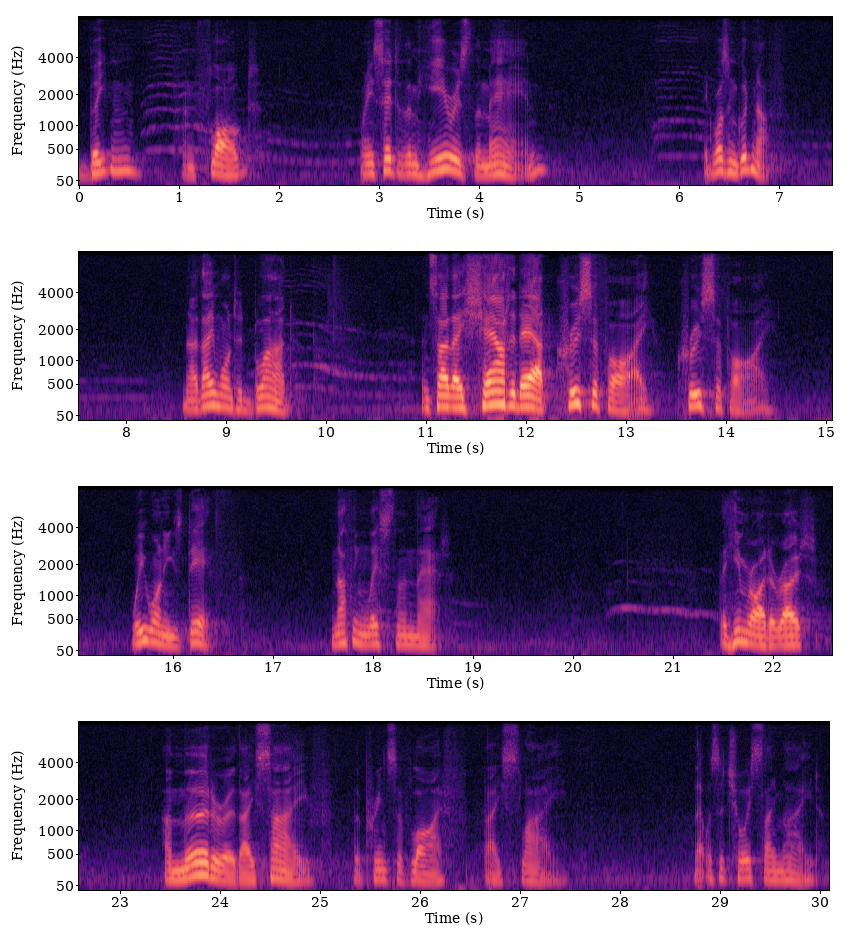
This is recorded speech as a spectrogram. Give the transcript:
beaten and flogged, when he said to them, Here is the man, it wasn't good enough. No, they wanted blood. And so they shouted out, Crucify, crucify. We want his death. Nothing less than that. The hymn writer wrote, A murderer they save, the Prince of Life they slay. That was the choice they made.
